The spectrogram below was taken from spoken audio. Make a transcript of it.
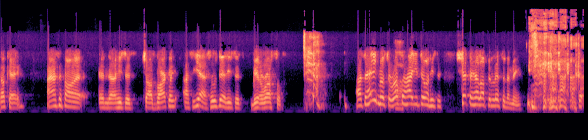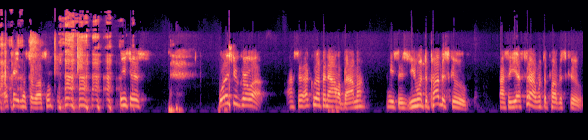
Okay, I answered the phone, and uh, he says, Charles Barkley. I said, yes. Who's this? He says, Bill Russell. I said, hey, Mr. Russell, how you doing? He said, shut the hell up and listen to me. Said, okay, Mr. Russell. He says, where did you grow up? I said, I grew up in Alabama. He says, you went to public school? I said, yes, sir, I went to public school.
